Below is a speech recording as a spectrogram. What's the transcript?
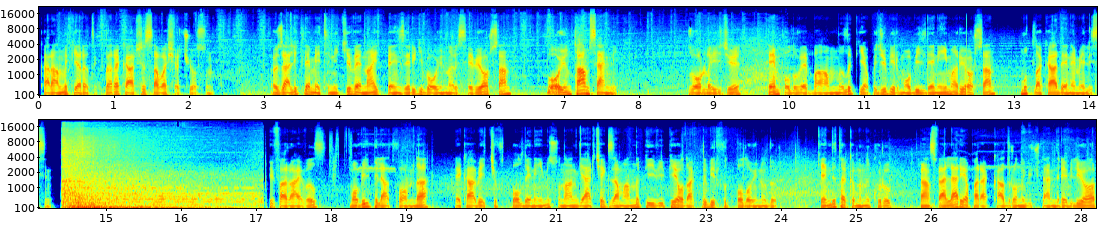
karanlık yaratıklara karşı savaş açıyorsun. Özellikle Metin 2 ve Knight benzeri gibi oyunları seviyorsan bu oyun tam senlik. Zorlayıcı, tempolu ve bağımlılık yapıcı bir mobil deneyim arıyorsan mutlaka denemelisin. FIFA Rivals, mobil platformda rekabetçi futbol deneyimi sunan gerçek zamanlı PvP odaklı bir futbol oyunudur. Kendi takımını kurup transferler yaparak kadronu güçlendirebiliyor,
